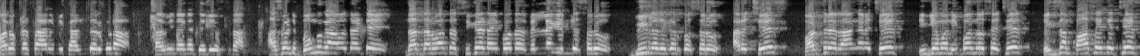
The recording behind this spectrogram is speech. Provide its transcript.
మరొకసారి మీకు అందరూ కూడా సవినంగా తెలియస్తున్నా అటువంటి బొంగు కావద్దంటే దాని తర్వాత సిగరెట్ అయిపోతుంది మెల్లగా ఏం చేస్తారు? బీర్ల దగ్గరకు వస్తారు. అరే చేస్ బర్త్డే రాగానే చేస్ ఇంకేమైనా ఇబ్బంది వస్తే చేస్ ఎగ్జామ్ పాస్ అయితే చేస్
